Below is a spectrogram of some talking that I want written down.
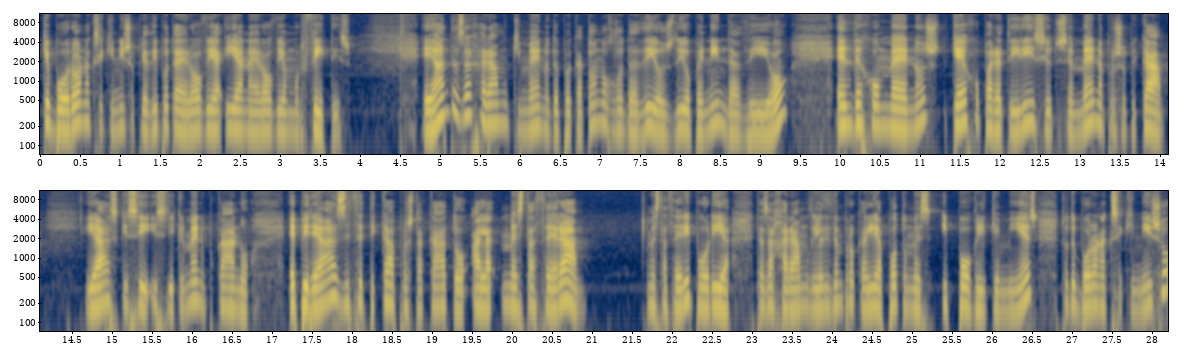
και μπορώ να ξεκινήσω οποιαδήποτε αερόβια ή αναερόβια μορφή της. Εάν τα ζάχαρά μου κυμαίνονται από 182 ως 252, ενδεχομένως και έχω παρατηρήσει ότι σε μένα προσωπικά η άσκηση, η συγκεκριμένη που κάνω, επηρεάζει θετικά προς τα κάτω, αλλά με σταθερά με σταθερή πορεία τα ζάχαρά μου, δηλαδή δεν προκαλεί απότομες υπόγλυκαιμίες, τότε μπορώ να ξεκινήσω,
